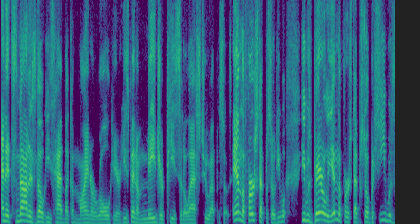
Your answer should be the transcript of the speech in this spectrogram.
and it's not as though he's had like a minor role here. He's been a major piece of the last two episodes and the first episode. He he was barely in the first episode, but he was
